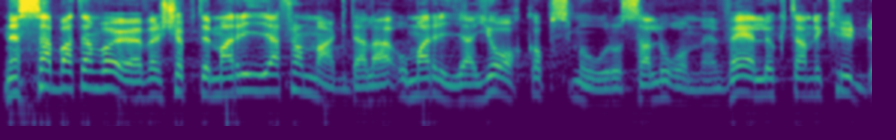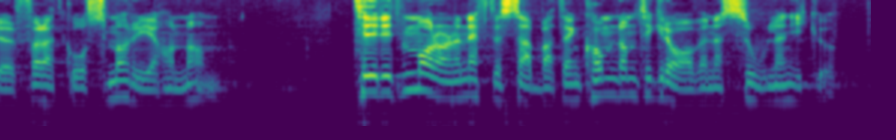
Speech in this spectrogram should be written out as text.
När sabbaten var över köpte Maria från Magdala och Maria, Jakobs mor och Salome välluktande kryddor för att gå och smörja honom. Tidigt på morgonen efter sabbaten kom de till graven när solen gick upp.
